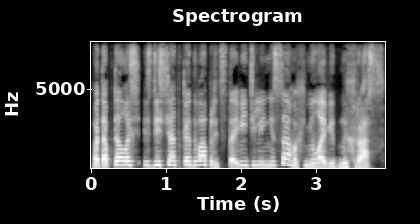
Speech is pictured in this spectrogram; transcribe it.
потопталась с десятка-два представителей не самых миловидных рас.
